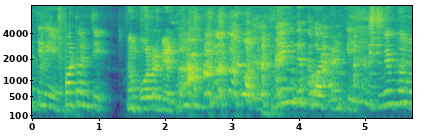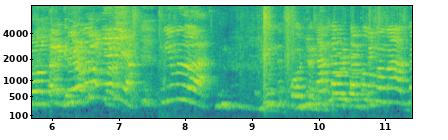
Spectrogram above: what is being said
ಅಂಟಿ ಫೋಟೋ ಅಂತ. ನಿಮ್ದು ಅಂಟಿ ನಿಮ್ದು. ನಿಮ್ದು ಫೋಟೋ ನನ್ನ ಉಲ್ಟಾ ತಗೋ ಅದನ್ನ ಅದ್ನ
